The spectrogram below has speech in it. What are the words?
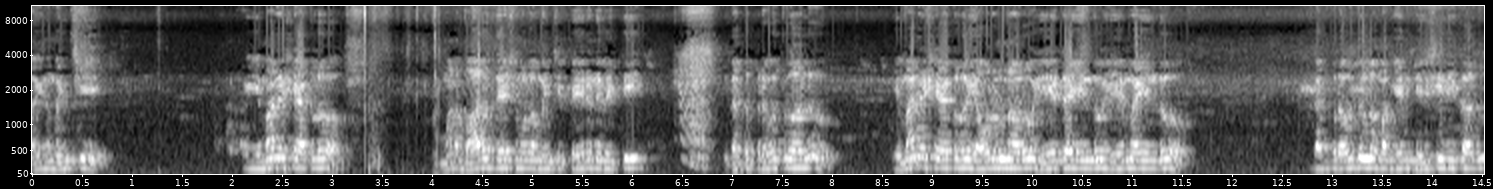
ఆయన మంచి విమాన శాఖలో మన భారతదేశంలో మంచి పేరున్న వ్యక్తి. గత ప్రభుత్వాలు విమాన శాఖలో ఎవరున్నారో ఏటయిందో ఏమైందో గత ప్రభుత్వంలో మాకేం తెలిసేది కాదు.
